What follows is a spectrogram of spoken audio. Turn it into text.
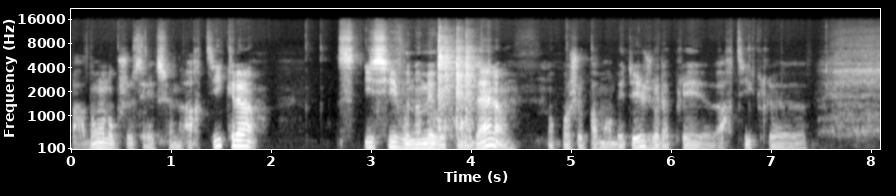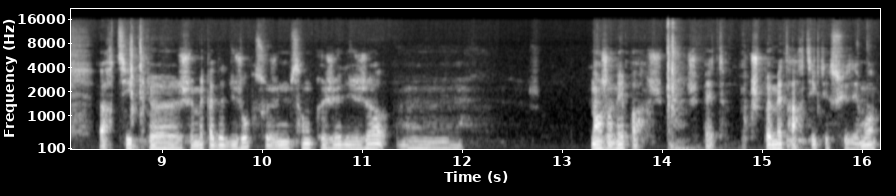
pardon, donc je sélectionne article. Ici, vous nommez votre modèle. Donc moi, je vais pas m'embêter, je vais l'appeler article article, euh, je vais mettre la date du jour parce que je me semble que j'ai déjà... Euh, non, j'en ai pas, je, bête. je peux mettre article, excusez-moi.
